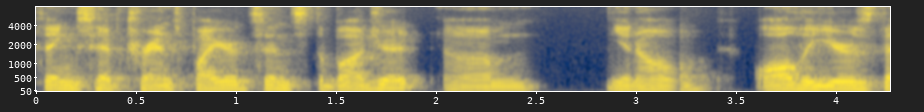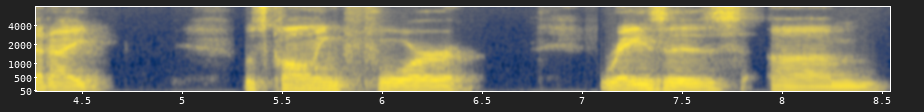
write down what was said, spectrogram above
things have transpired since the budget. Um, you know, all the years that I was calling for raises, um,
